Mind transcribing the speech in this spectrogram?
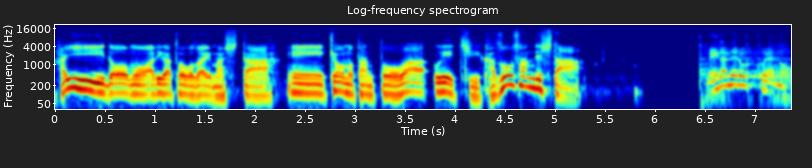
はい、どうもありがとうございました。えー、今日の担当は植地和夫さんでした。メガネロックへの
